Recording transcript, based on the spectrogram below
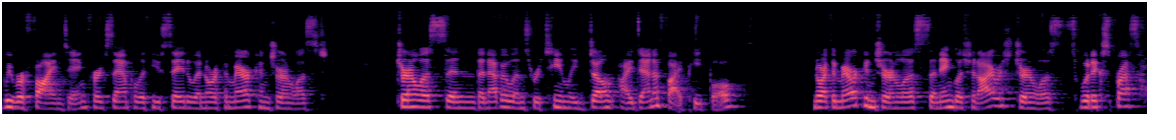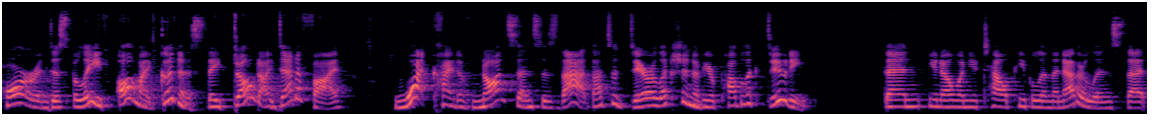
we were finding, for example, if you say to a North American journalist, journalists in the Netherlands routinely don't identify people. North American journalists and English and Irish journalists would express horror and disbelief. Oh my goodness, they don't identify. What kind of nonsense is that? That's a dereliction of your public duty then, you know, when you tell people in the Netherlands that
